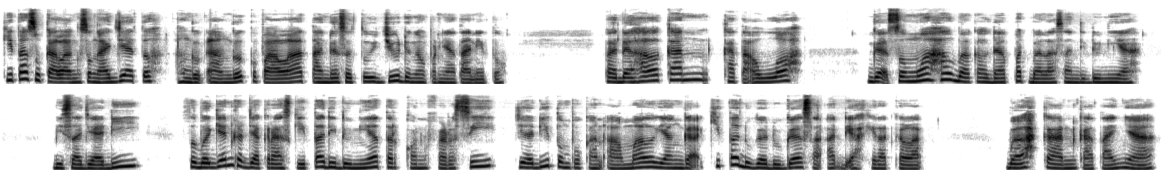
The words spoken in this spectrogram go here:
Kita suka langsung aja tuh angguk-angguk kepala tanda setuju dengan pernyataan itu. Padahal kan kata Allah, gak semua hal bakal dapat balasan di dunia. Bisa jadi, sebagian kerja keras kita di dunia terkonversi jadi tumpukan amal yang gak kita duga-duga saat di akhirat kelak. Bahkan katanya,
